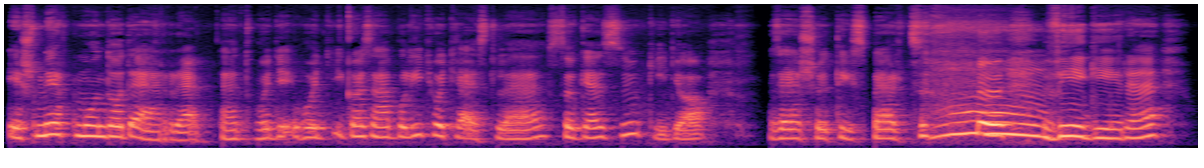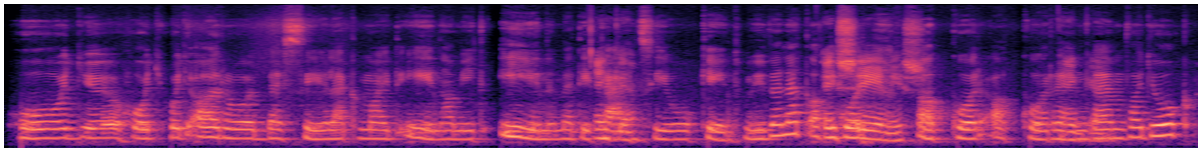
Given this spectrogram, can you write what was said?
És miért mondod erre? Tehát, hogy, hogy igazából így, hogyha ezt leszögezzük, így a, az első tíz perc uh-huh. végére, hogy, hogy, hogy arról beszélek majd én, amit én meditációként művelek, akkor, És én is. akkor, akkor rendben Igen. vagyok.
